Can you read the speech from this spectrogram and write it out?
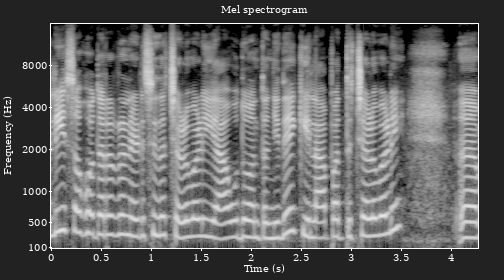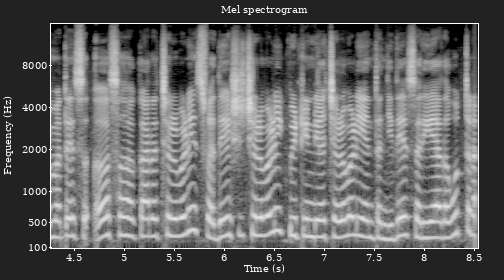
ಅಲಿ ಸಹೋದರರು ನಡೆಸಿದ ಚಳವಳಿ ಯಾವುದು ಅಂತಂದಿದೆ? ಖಿಲಾಪತ್ ಚಳವಳಿ ಮತ್ತು ಅಸಹಕಾರ ಚಳವಳಿ, ಸ್ವದೇಶಿ ಚಳವಳಿ, ಕ್ವಿಟ್ ಇಂಡಿಯಾ ಚಳವಳಿ ಅಂತಂದಿದೆ. ಸರಿಯಾದ ಉತ್ತರ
